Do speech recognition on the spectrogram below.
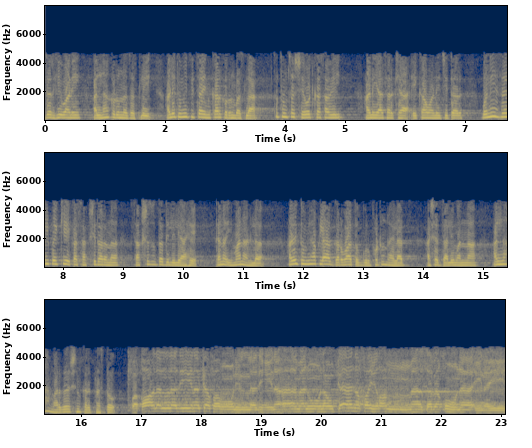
जर ही वाणी अल्लाकडूनच असली आणि तुम्ही तिचा इन्कार करून बसला तर तुमचा शेवट कसा होईल? आणि यासारख्या एका वाणीची तर बनी इस्रायलपैकी एका साक्षीदारानं साक्ष सुद्धा दिलेली आहे. त्यानं इमान आणलं आणि तुम्ही आपल्या गर्वात गुरफटून राहिलात. अशा जालिमांना अल्लाह मार्गदर्शन करत नसतो وقال الذين كفروا للذين آمنوا لو كان خيرا ما سبقونا إليه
